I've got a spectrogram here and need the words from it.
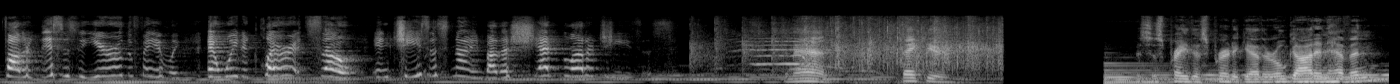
Father, this is the year of the family, and we declare it so in Jesus' name by the shed blood of Jesus. Amen. Thank you. Let's just pray this prayer together. Oh God in heaven,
